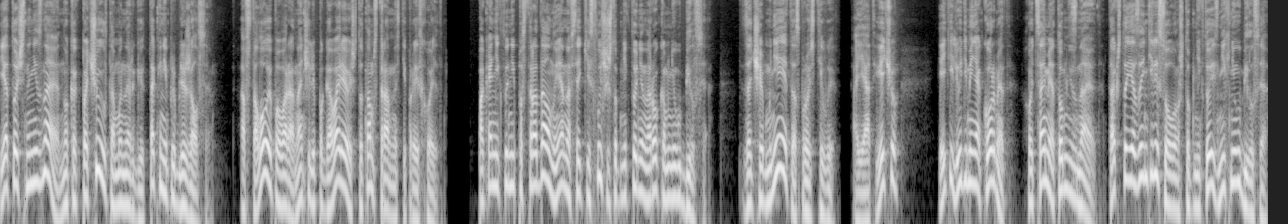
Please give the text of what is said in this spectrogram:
Я точно не знаю, но как почуял там энергию, так и не приближался. А в столовой повара начали поговаривать, что там странности происходят. Пока никто не пострадал, но я на всякий случай, чтобы никто ненароком не убился. Зачем мне это, спросите вы? А я отвечу, эти люди меня кормят, хоть сами о том не знают, так что я заинтересован, чтобы никто из них не убился.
